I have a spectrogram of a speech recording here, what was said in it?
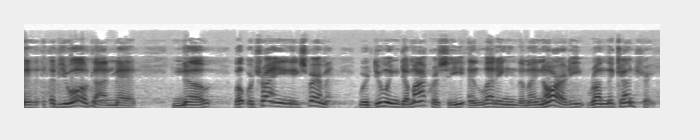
Have you all gone mad? No, but we're trying an experiment. We're doing democracy and letting the minority run the country.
